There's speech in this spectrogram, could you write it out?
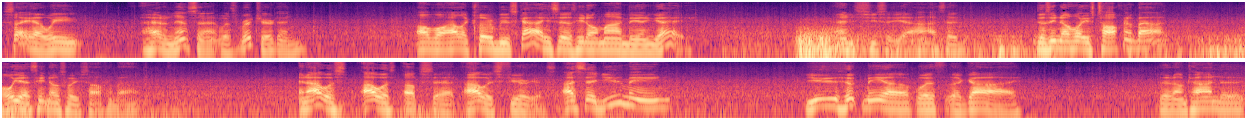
Say, uh, we had an incident with Richard, and although out of clear blue sky, he says he don't mind being gay. And she said, Yeah. I said, Does he know what he's talking about? Oh yes, he knows what he's talking about. And I was I was upset. I was furious. I said, "You mean you hooked me up with a guy that I'm trying to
